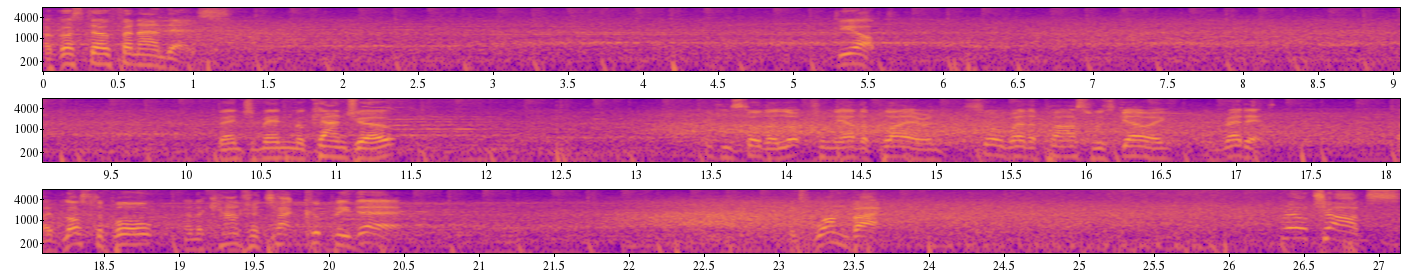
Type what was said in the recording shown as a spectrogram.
Augusto Fernandez. Diop. Benjamin Moukandjo. I think he saw the look from the other player and saw where the pass was going and read it. They've lost the ball and the counter-attack could be there. It's one back. Real chance.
